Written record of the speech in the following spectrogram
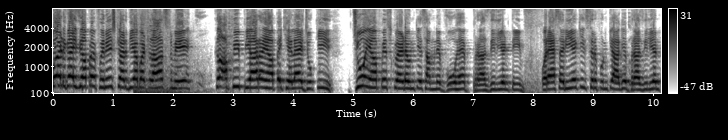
but guys यहाँ पे फिनिश कर दिया बट लास्ट में काफ़ी प्यारा यहाँ पे खेला है, जो कि, जो यहाँ पे स्क्वाड है, उनके सामने वो है ब्राजीलियन टीम और ऐसा नहीं है कि सिर्फ़ उनके आगे ब्राजीलियन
